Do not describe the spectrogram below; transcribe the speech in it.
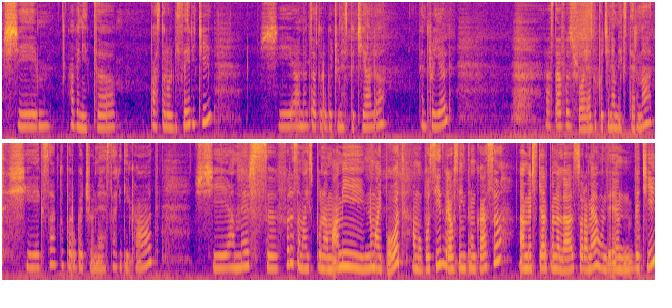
Și a venit uh, pastorul bisericii și a înălțat o rugăciune specială pentru el. Asta a fost joia după ce ne-am externat și exact după rugăciune s-a ridicat și am mers uh, fără să mai spună mami, nu mai pot, am obosit, vreau să intru în casă. Am mers chiar până la sora mea, unde e în vecini,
